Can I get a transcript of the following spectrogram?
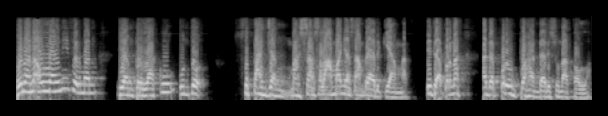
Firman Allah ini firman yang berlaku untuk sepanjang masa selamanya sampai hari kiamat. Tidak pernah ada perubahan dari sunat Allah.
